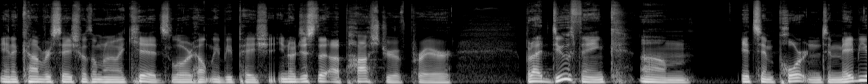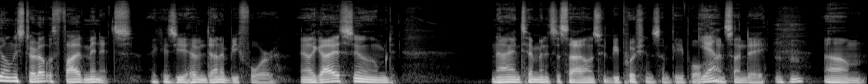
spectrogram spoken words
in a conversation with one of my kids, Lord, help me be patient. You know, just a, a posture of prayer. But I do think um, it's important, and maybe you only start out with five minutes because you haven't done it before. And like I assumed, nine, ten minutes of silence would be pushing some people Yeah. on Sunday. Um,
